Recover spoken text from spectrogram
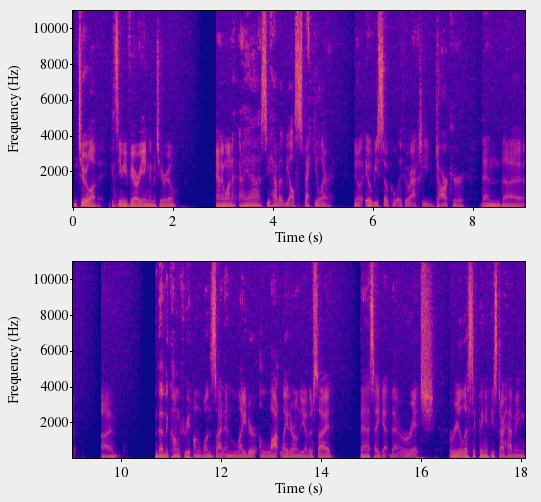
material of it. You can see me varying the material. And I want to, oh yeah, see, have it be all specular. You know, it would be so cool if it were actually darker than the, uh, than the concrete on one side and lighter, a lot lighter on the other side. That's how you get that rich, realistic thing. If you start having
